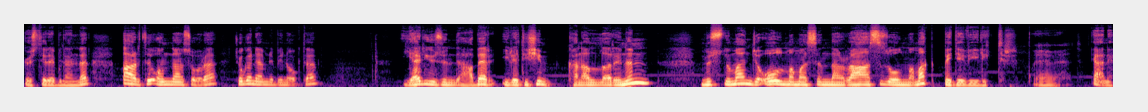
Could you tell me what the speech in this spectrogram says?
gösterebilenler. Artı ondan sonra çok önemli bir nokta. Yeryüzünde haber, iletişim kanallarının Müslümanca olmamasından rahatsız olmamak bedeviliktir. Evet. Yani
